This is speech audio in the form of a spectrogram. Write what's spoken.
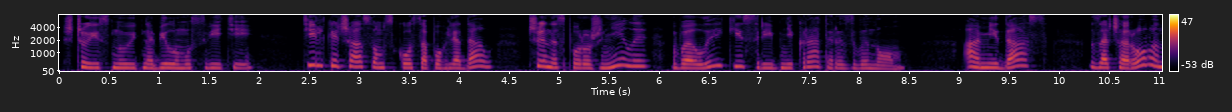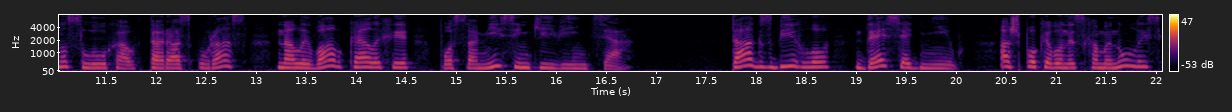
що існують на білому світі, тільки часом скоса поглядав, чи не спорожніли великі срібні кратери з вином. А Мідас зачаровано слухав та раз у раз наливав келихи по самісінькій вінця. Так збігло десять днів, аж поки вони схаменулись,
